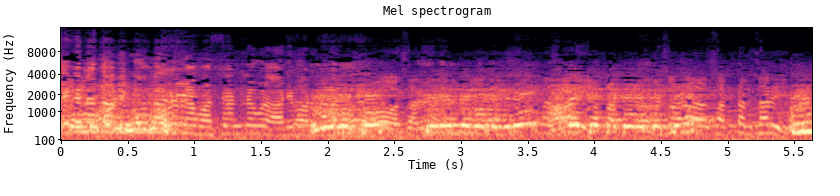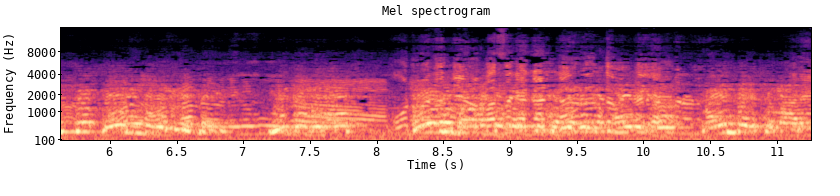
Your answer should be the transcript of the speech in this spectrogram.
ඒක නැත්නම් අපි කොහොමද කරන්නේ? වසන්ත ලෙවල් ආඩි පාඩු ඕ සර්වේ අවශ්‍යපටිරකස සත්තම් සරි කුරුච්ච බෝරන ஓட்டுநர் பஸ்ஸுக்கு கண்டு பயன்படுத்துமாறு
